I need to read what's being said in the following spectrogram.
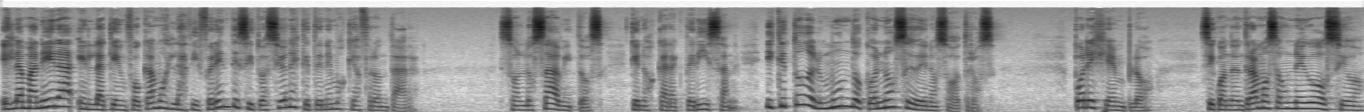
es la manera en la que enfocamos las diferentes situaciones que tenemos que afrontar. Son los hábitos que nos caracterizan y que todo el mundo conoce de nosotros. Por ejemplo, si cuando entramos a un negocio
